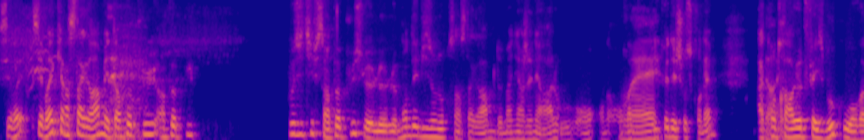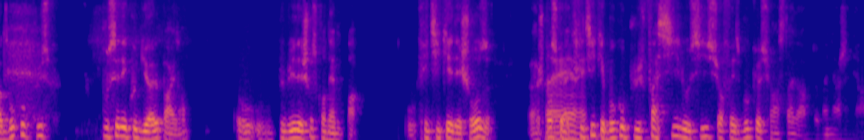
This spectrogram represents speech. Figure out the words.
C'est vrai, c'est vrai qu'Instagram est un peu plus, un peu plus positif. C'est un peu plus le, monde des bisounours Instagram, de manière générale, où on, va que des choses qu'on aime. À contrario de Facebook, où on va beaucoup plus pousser des coups de gueule, par exemple, ou, publier des choses qu'on n'aime pas, ou critiquer des choses. Euh, je pense que la critique est beaucoup plus facile aussi sur Facebook que sur Instagram, de manière générale.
